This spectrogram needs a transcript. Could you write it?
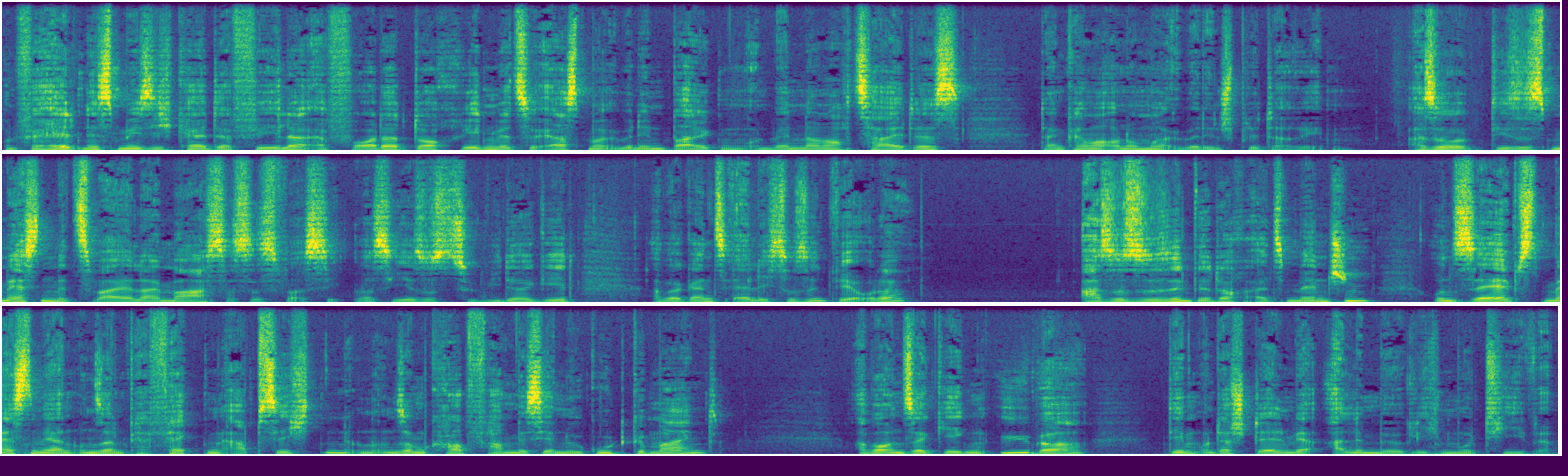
Und Verhältnismäßigkeit der Fehler erfordert doch, reden wir zuerst mal über den Balken. Und wenn da noch Zeit ist, dann kann man auch noch mal über den Splitter reden. Also dieses Messen mit zweierlei Maß, das ist, was, was Jesus zuwidergeht. Aber ganz ehrlich, so sind wir, oder? Also so sind wir doch als Menschen. Uns selbst messen wir an unseren perfekten Absichten. In unserem Kopf haben wir es ja nur gut gemeint. Aber unser Gegenüber, dem unterstellen wir alle möglichen Motive.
